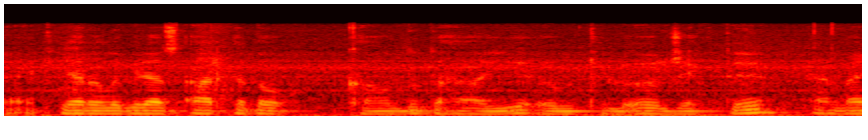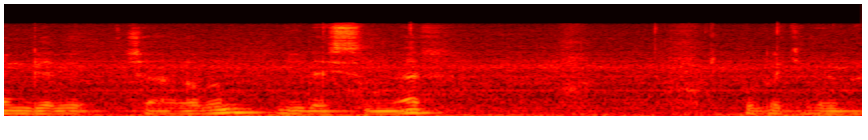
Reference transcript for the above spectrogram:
Evet yaralı biraz arkada kaldı daha iyi öbür türlü ölecekti. Hemen geri çağıralım iyileşsinler. Buradakileri de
